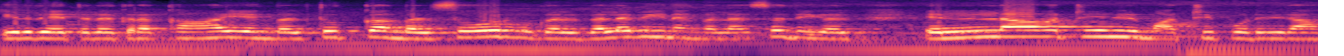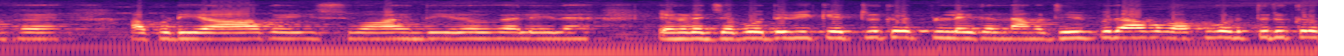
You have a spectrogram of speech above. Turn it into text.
இருதயத்தில் இருக்கிற காயங்கள் துக்கங்கள் சோர்வுகள் பலவீனங்கள் அசதிகள் எல்லாவற்றையும் நீர் மாற்றி போடுவீராக. அப்படியாக ஈஸ்வா இந்த இரவு வேலையில் எங்களுடைய ஜப உதவி கேட்டிருக்கிற பிள்ளைகள் நாங்கள் ஜெபிப்பதாக வாக்கு கொடுத்திருக்கிற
